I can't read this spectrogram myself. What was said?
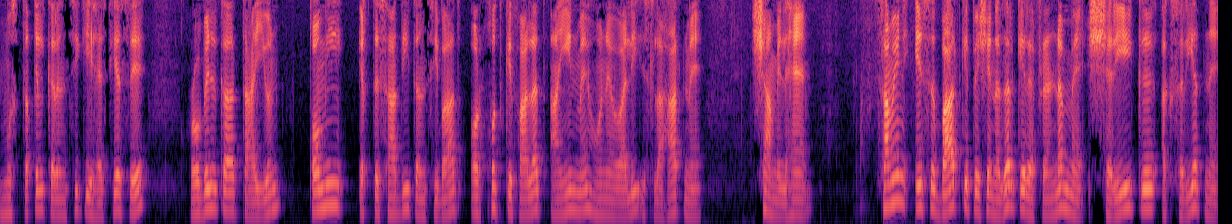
مستقل کرنسی کی حیثیت سے روبل کا تعین، قومی اقتصادی تنصیبات اور خود کفالت آئین میں ہونے والی اصلاحات میں شامل ہیں۔ سامعین، اس بات کے پیش نظر کے ریفرنڈم میں شریک اکثریت نے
